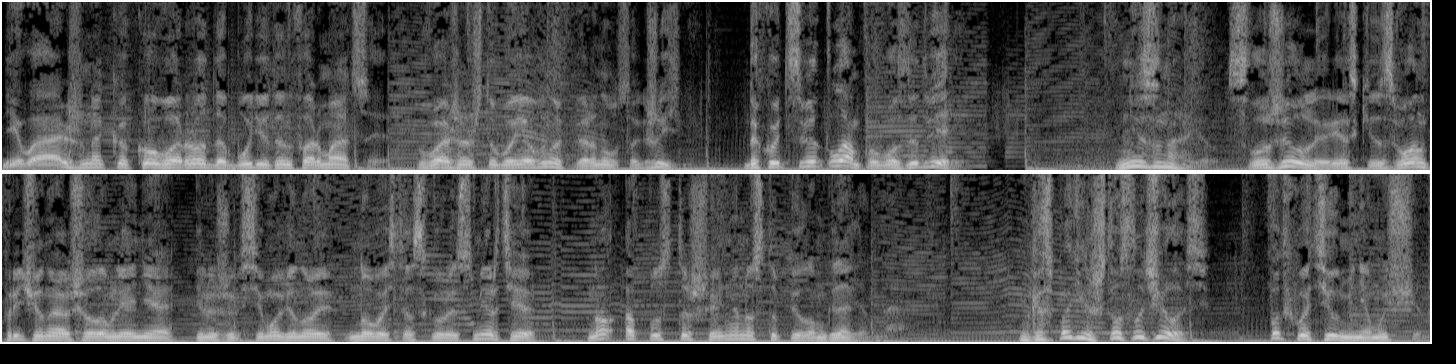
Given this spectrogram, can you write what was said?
Неважно, какого рода будет информация. Важно, чтобы я вновь вернулся к жизни. Да хоть свет лампы возле двери. Не знаю, служил ли резкий звон причиной ошеломления или же всему виной новость о скорой смерти, но опустошение наступило мгновенно. «Господин, что случилось?» — подхватил меня мужчина.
